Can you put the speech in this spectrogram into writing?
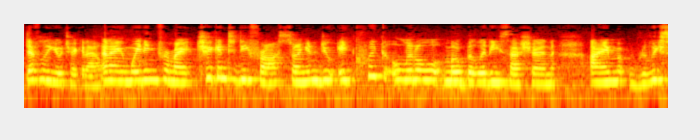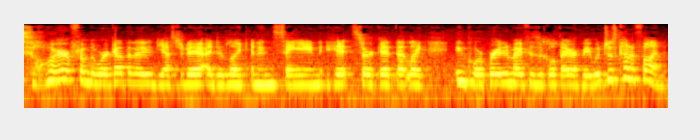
definitely go check it out. And I am waiting for my chicken to defrost, so I'm gonna do a quick little mobility session. I'm really sore from the workout that I did yesterday. I did like an insane HIIT circuit that like incorporated my physical therapy, which was kind of fun.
